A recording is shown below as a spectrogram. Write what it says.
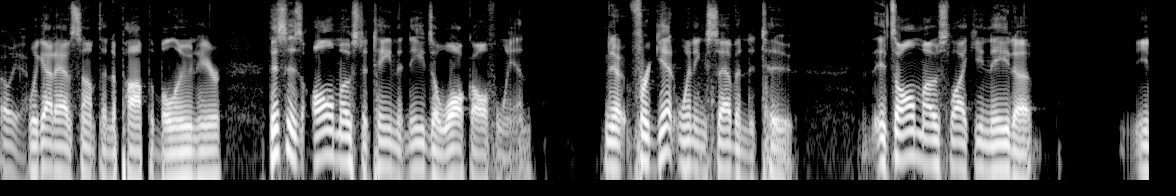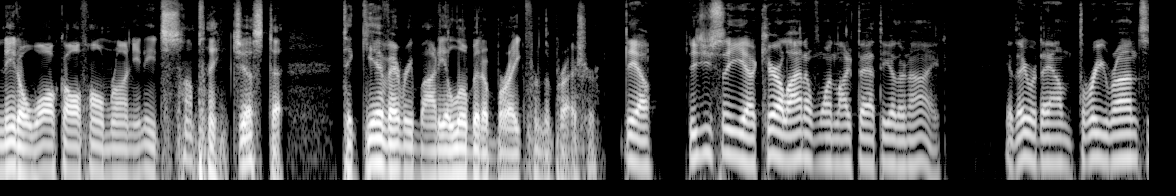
Oh yeah. We got to have something to pop the balloon here. This is almost a team that needs a walk off win. You know, forget winning seven to two. It's almost like you need a you need a walk off home run. You need something just to to give everybody a little bit of break from the pressure. Yeah. Did you see uh, Carolina won like that the other night? Yeah, they were down three runs,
